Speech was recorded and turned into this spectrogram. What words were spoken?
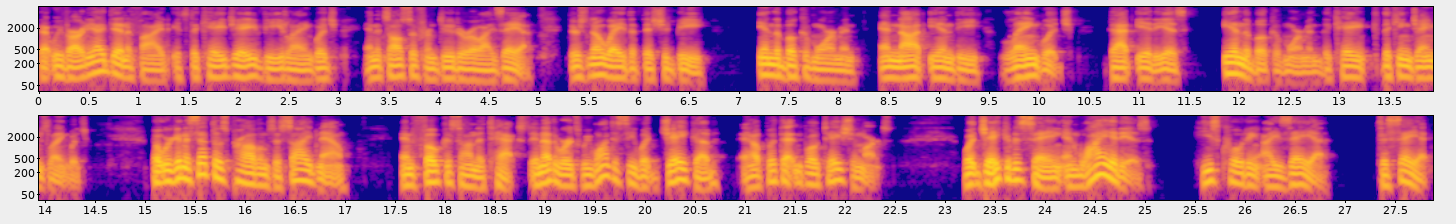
that we've already identified. It's the KJV language, and it's also from Deutero Isaiah. There's no way that this should be in the Book of Mormon and not in the language that it is in the Book of Mormon, the, K, the King James language. But we're going to set those problems aside now and focus on the text. In other words, we want to see what Jacob, and I'll put that in quotation marks, what Jacob is saying and why it is he's quoting Isaiah to say it.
